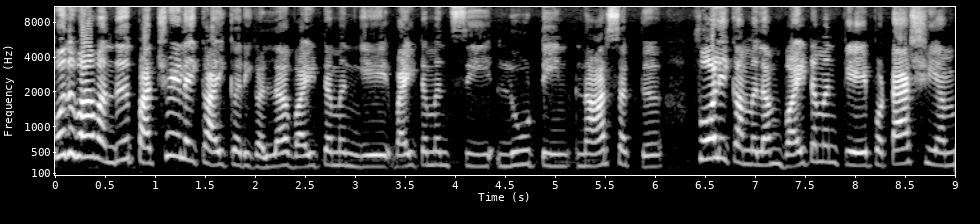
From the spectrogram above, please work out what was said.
பொதுவாக வந்து பச்சை இலை காய்கறிகளில் vitamin A vitamin C lutein நார்சத்து ஃபோலிக் அமிலம் வைட்டமின் கே பொட்டாசியம்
